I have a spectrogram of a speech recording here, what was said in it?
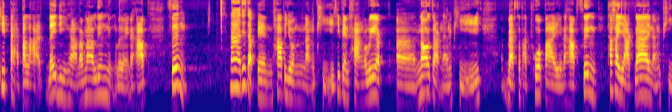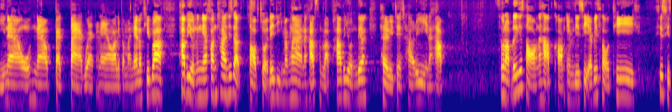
ที่แปลกประหลาดได้ดีงามมากๆเรื่องหนึ่งเลยนะครับ ซึ่งน่าที่จะเป็นภาพยนตร์หนังผีที่เป็นทางเลือกอนอกจากหนังผี แบบสะพัดทั่วไปนะครับ ซึ่งถ้าใครอยากได้หนังผีแนว แนวแปลกๆแหวกแนวอะไรประมาณนี้เราคิดว่าภาพยนตร์เรื่องนี้ค่อนข้างที่จะตอบโจทย์ได้ดีมากๆนะครับสำหรับภาพยนตร์เรื่อง Hereditary นะครับสำหรับเรื่องที่2นะครับของ MDC episode ที่ที่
